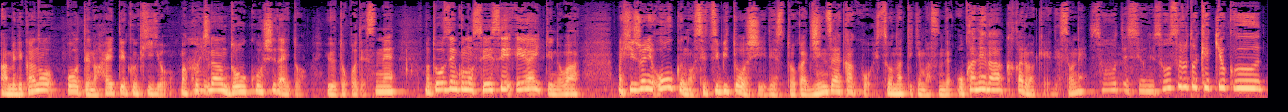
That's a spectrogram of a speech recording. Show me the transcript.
アメリカの大手のハイテク企業、まあ、こちらの動向次第というとこですね。はい、まあ、当然この生成 AI というのは、まあ、非常に多くの設備投資ですとか人材確保必要になってきますので、お金がかかるわけですよね。そうですよね。そうすると結局、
